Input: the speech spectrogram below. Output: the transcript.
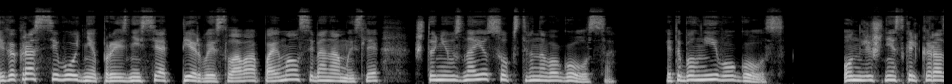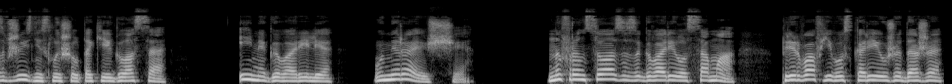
и как раз сегодня, произнеся первые слова, поймал себя на мысли, что не узнает собственного голоса. Это был не его голос. Он лишь несколько раз в жизни слышал такие голоса. Имя говорили «умирающие». Но Франсуаза заговорила сама, прервав его скорее уже даже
